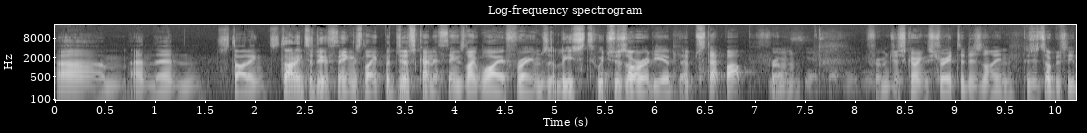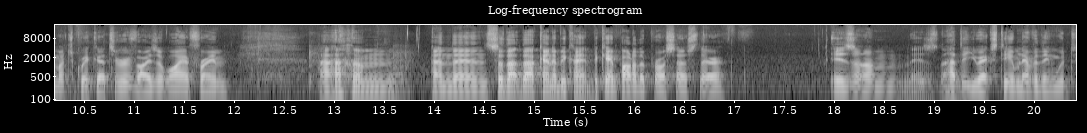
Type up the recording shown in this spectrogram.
Um, and then starting starting to do things like, but just kind of things like wireframes at least, which was already a, a step up from from just going straight to design because it's obviously much quicker to revise a wireframe. Um, and then so that that kind of became became part of the process. There is um is I had the UX team and everything would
